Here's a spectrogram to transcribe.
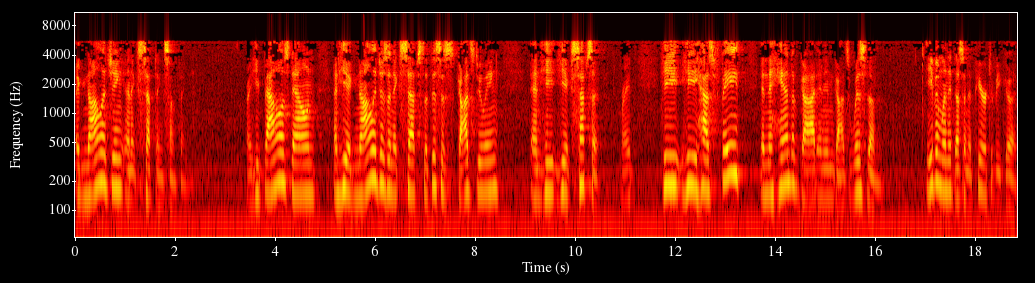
acknowledging and accepting something. Right? He bows down and he acknowledges and accepts that this is God's doing, and he, he accepts it. Right? He, he has faith in the hand of God and in God's wisdom, even when it doesn't appear to be good.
